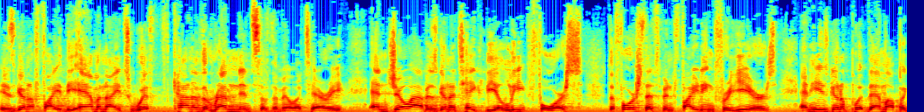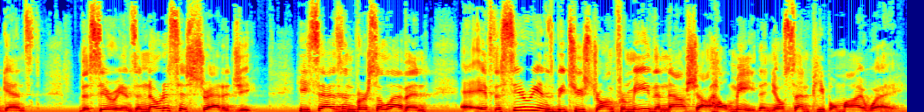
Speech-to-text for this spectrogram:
is going to fight the Ammonites with kind of the remnants of the military, and Joab is going to take the elite force, the force that's been fighting for years, and he's going to put them up against the Syrians. And notice his strategy he says in verse 11, If the Syrians be too strong for me, then thou shalt help me. Then you'll send people my way.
